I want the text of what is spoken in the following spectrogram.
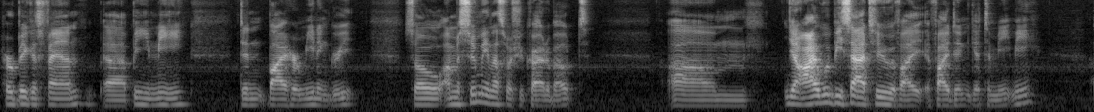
her biggest fan, uh, being me, didn't buy her meet and greet. So I'm assuming that's what she cried about. Um, you know, I would be sad too if I if I didn't get to meet me.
